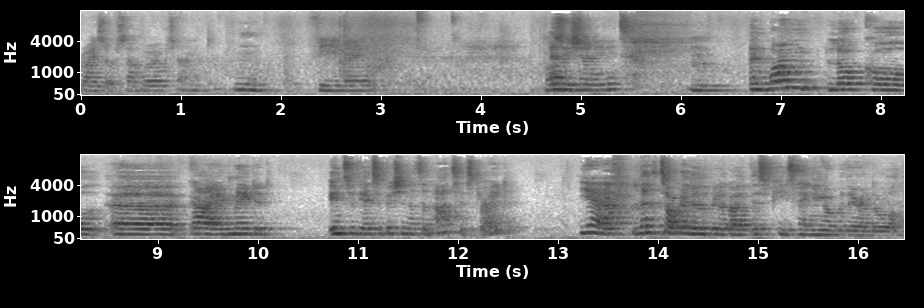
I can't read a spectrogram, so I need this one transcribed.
rise of suburbs and Mm. female position in it. Mm. And one local uh, guy made it into the exhibition as an artist, right? Yeah. Let's talk a little bit about this piece hanging over there on the wall.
